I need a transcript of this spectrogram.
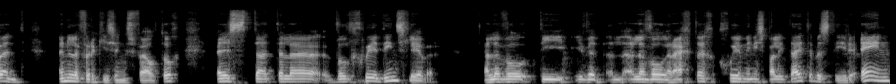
punt in hulle verkiesingsveld tog is dat hulle wil goeie diens lewer. Hulle wil die jy weet hulle wil regtig goeie munisipaliteite bestuur en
